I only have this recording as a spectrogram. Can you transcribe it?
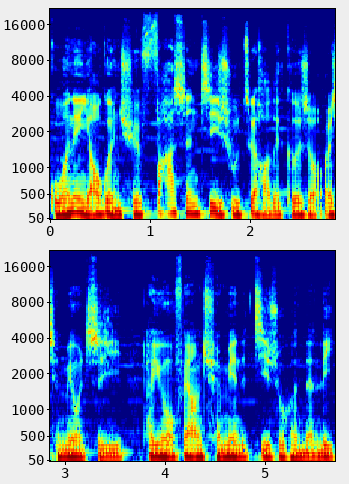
国内摇滚圈发声技术最好的歌手，而且没有之一。他拥有非常全面的技术和能力。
